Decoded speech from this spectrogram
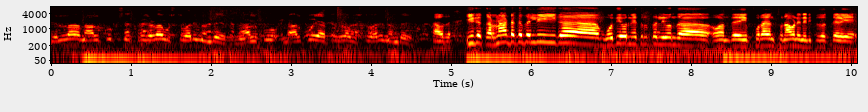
ಎಲ್ಲ ನಾಲ್ಕು ಕ್ಷೇತ್ರಗಳ ಉಸ್ತುವಾರಿ ನಂದೇ ಇದೆ. ನಾಲ್ಕು ನಾಲ್ಕು ಯಾತ್ರೆಗಳ ಉಸ್ತುವಾರಿ ನಂದೇ ಇದೆ. ಹೌದು. ಈಗ ಕರ್ನಾಟಕದಲ್ಲಿ ಈಗ ಮೋದಿ ಅವರ ನೇತೃತ್ವದಲ್ಲಿ ಒಂದು ಒಂದು ಈ ಪುರ ಚುನಾವಣೆ ನಡೀತದೆ ಅಂತೇಳಿ ಹೇಳಿ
